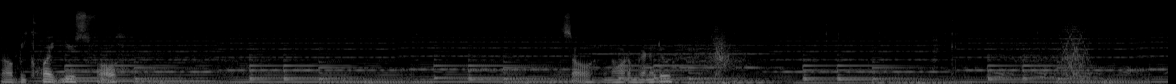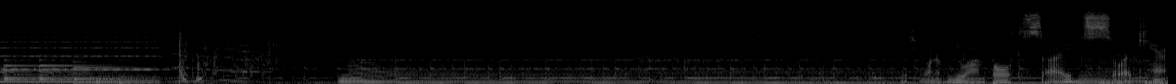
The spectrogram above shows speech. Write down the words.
That'll be quite useful. So, you know what I'm gonna do? There's one of you on both sides, so I can't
